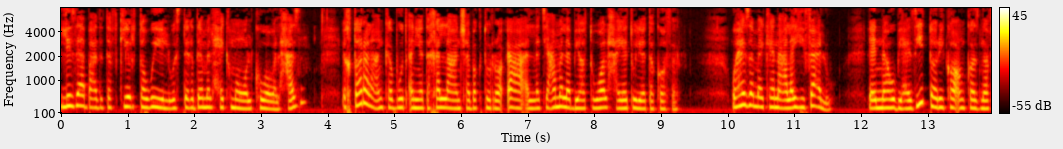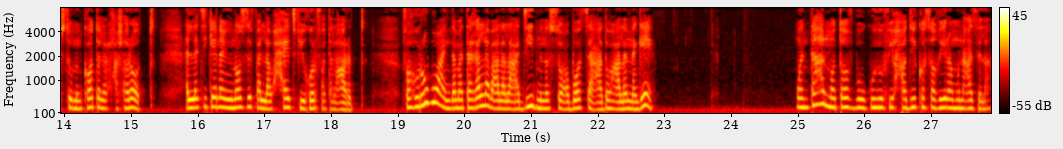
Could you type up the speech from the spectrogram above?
لذا بعد تفكير طويل واستخدام الحكمة والقوة والحزم اختار العنكبوت أن يتخلى عن شبكته الرائعة التي عمل بها طوال حياته ليتكاثر. وهذا ما كان عليه فعله لأنه بهذه الطريقة أنقذ نفسه من قاتل الحشرات التي كان ينظف اللوحات في غرفة العرض. فهروبه عندما تغلب على العديد من الصعوبات ساعده على النجاة. وانتهى المطاف بوجوده في حديقة صغيرة منعزلة.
